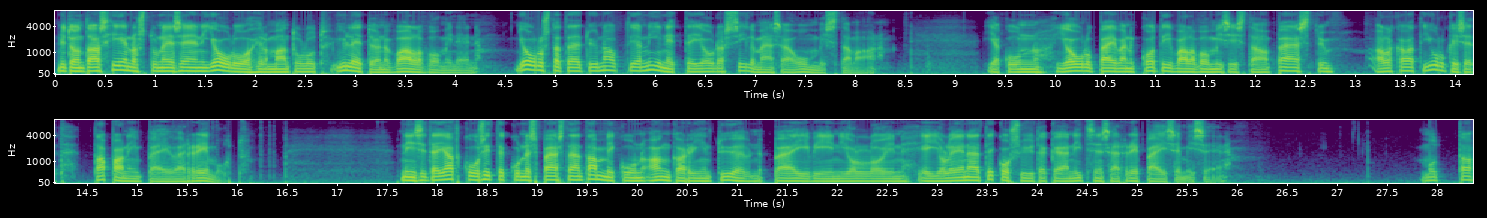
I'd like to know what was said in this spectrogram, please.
Nyt on taas hienostuneeseen jouluohjelmaan tullut yletön valvominen. Joulusta täytyy nauttia niin, ettei jouda silmäänsä ummistamaan. Ja kun joulupäivän kotivalvomisista on päästy, alkavat julkiset Tapaninpäivän remut. Niin sitä jatkuu sitten, kunnes päästään tammikuun ankariin työnpäiviin, jolloin ei ole enää tekosyytäkään itsensä repäisemiseen. Mutta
